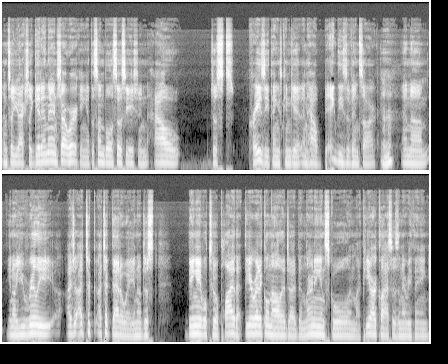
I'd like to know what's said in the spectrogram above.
until you actually get in there and start working at the Sun Bowl Association how just crazy things can get and how big these events are. Mhm. And um, you know, you really I, I took I took that away. You know, just being able to apply that theoretical knowledge I'd been learning in school and my PR classes and everything,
